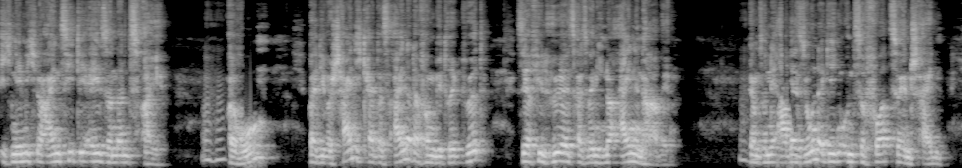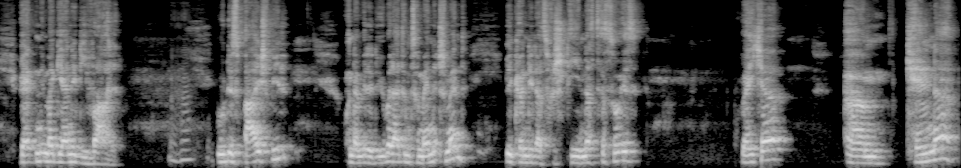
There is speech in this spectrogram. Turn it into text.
Ich nehme nicht nur einen CTA, sondern zwei. Mhm. Warum? Weil die Wahrscheinlichkeit, dass einer davon gedrückt wird, sehr viel höher ist, als wenn ich nur einen habe. Mhm. Wir haben so eine Aversion dagegen, uns sofort zu entscheiden. Wir hätten immer gerne die Wahl. Mhm. Gutes Beispiel. Und dann wieder die Überleitung zum Management. Wie können die das verstehen, dass das so ist? Welcher ähm, Kellner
